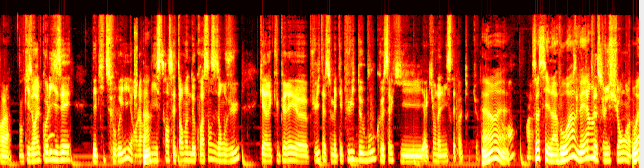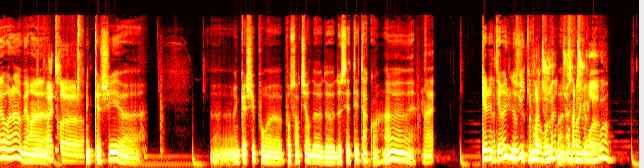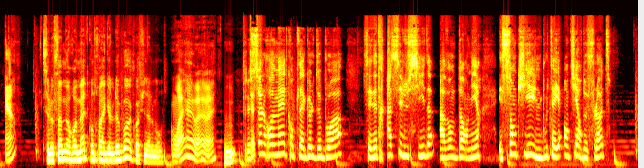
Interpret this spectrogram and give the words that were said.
Voilà. Donc ils ont alcoolisé des petites souris et en leur administrant cette hormone de croissance, ils ont vu qu'elle récupérait euh, plus vite, elle se mettait plus vite debout que celle qui, à qui on n'administrait pas le truc. Tu vois. Ah ouais. Voilà. Ça, c'est la voie C'est vers. la solution euh, Ouais, voilà, vers un, être. euh, un cachet. un cachet pour, euh, pour sortir de, de, de cet état, quoi. Ah ouais, ouais. ouais. Quel Là, intérêt, Ludovic C'est le fameux On fera remède toujours- on contre sera la gueule toujours, de bois. Hein? C'est le fameux remède contre la gueule de bois, quoi, finalement. Ouais, ouais, ouais. Mhm. Le seul remède contre la gueule de bois, c'est d'être assez lucide avant de dormir et sans qu'il y ait une bouteille entière de flotte.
